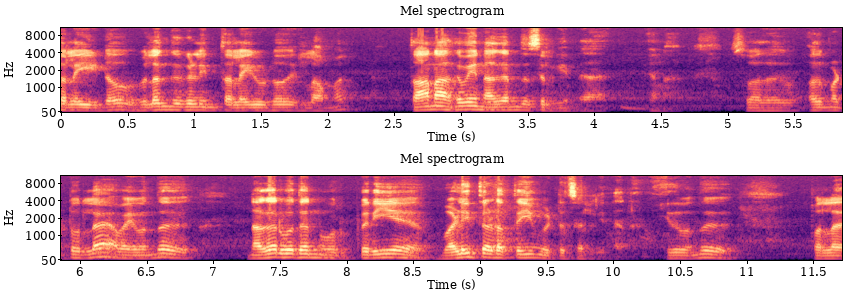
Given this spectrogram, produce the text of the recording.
தலையீடோ விலங்குகளின் தலையீடோ இல்லாமல் தானாகவே நகர்ந்து செல்கின்றன. ஸோ அது அது மட்டும் இல்லை அவை வந்து நகர்வதன் ஒரு பெரிய வழித்தடத்தையும் விட்டு செல்கின்றன. இது வந்து பல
